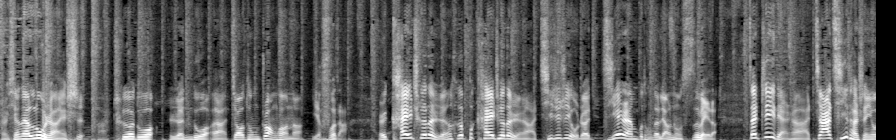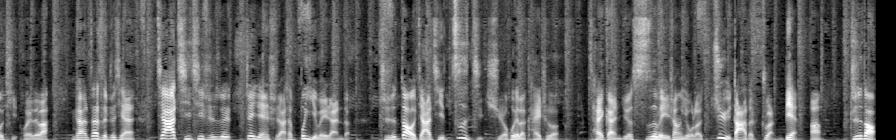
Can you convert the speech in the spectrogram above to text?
啊！现在路上也是啊，车多人多啊，交通状况呢也复杂。而开车的人和不开车的人啊，其实是有着截然不同的两种思维的。在这一点上啊，佳期他深有体会，对吧？你看，在此之前，佳期其实对这件事啊，他不以为然的。直到佳琪自己学会了开车，才感觉思维上有了巨大的转变啊！知道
